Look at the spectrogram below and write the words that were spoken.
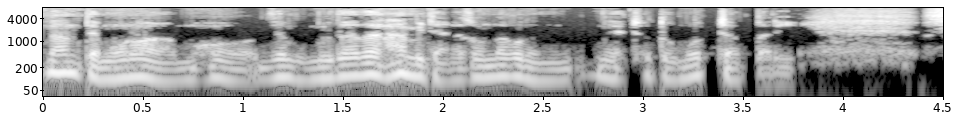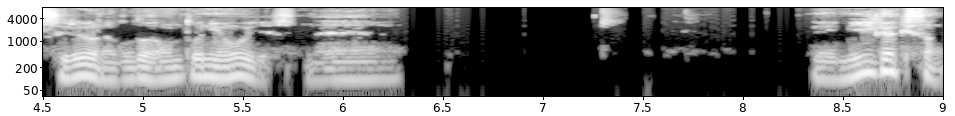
なんてものはもう全部無駄だな、みたいな、そんなことにね、ちょっと思っちゃったりするようなことが本当に多いですね。え、右書きさん、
